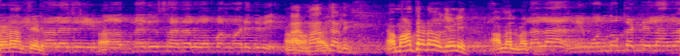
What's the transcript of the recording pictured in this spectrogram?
ಬೇಡ ಅಂತ ಹೇಳಿ. ಹದಿನೈದು ದಿವಸ ಆದಲ್ಲಿ ಓಪನ್ ಮಾಡಿದ್ವಿ ಮಾತಾಡಿ. ಮಾತಾಡೋ ಹೇಳಿ. ಆಮೇಲೆ ನೀವು ಒಂದು ಕಟ್ಟಿಲ್ಲ ಅಂದ್ರೆ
